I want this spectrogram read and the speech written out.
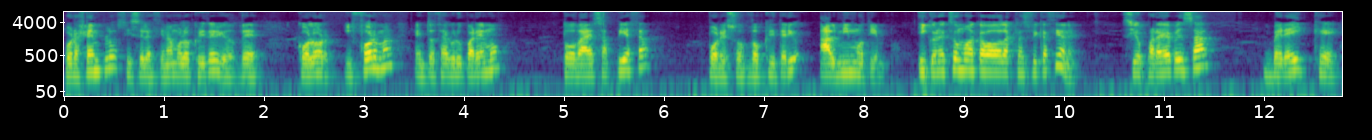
Por ejemplo, si seleccionamos los criterios de color y forma, entonces agruparemos todas esas piezas por esos dos criterios al mismo tiempo. Y con esto hemos acabado las clasificaciones. Si os paráis a pensar, veréis que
